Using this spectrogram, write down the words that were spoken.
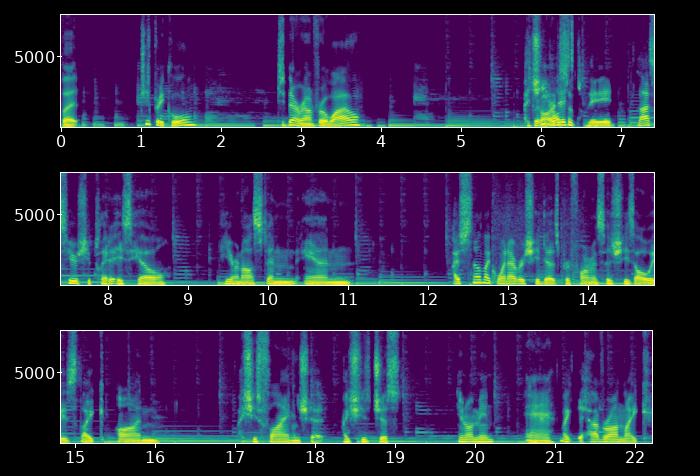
but she's pretty cool. She's been around for a while. She artist. also played last year. She played at ACL here in Austin, and I just know like whenever she does performances, she's always like on, like she's flying and shit. Like she's just, you know what I mean? Eh. Like they have her on like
